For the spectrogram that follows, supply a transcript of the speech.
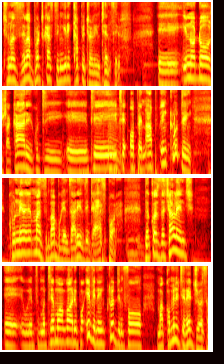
tinoziva broadcasting iri capital intensive eh, inodo zvakare kuti eh, tiite mm. open up including kune mazimbabweans ari in the diaspora mm. because the challenge uh, with mutemo uripo even including for radios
